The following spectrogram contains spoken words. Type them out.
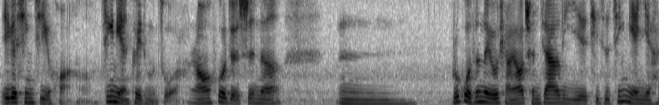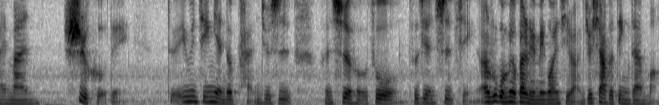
一个新计划啊，今年可以这么做啊。然后或者是呢，嗯，如果真的有想要成家立业，其实今年也还蛮适合的，对，因为今年的盘就是很适合做这件事情啊。如果没有伴侣没关系啦，你就下个订单嘛，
